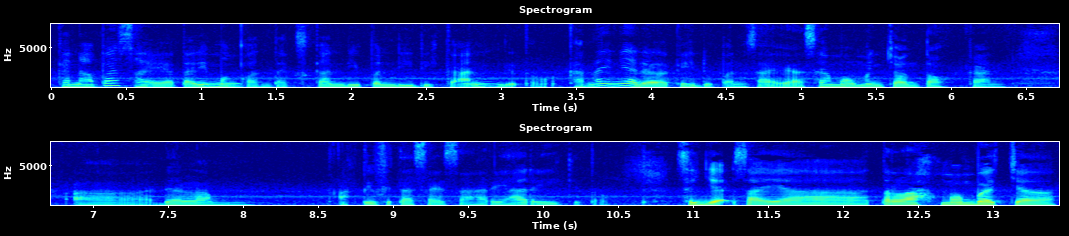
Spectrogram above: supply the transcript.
kenapa saya tadi mengkontekskan di pendidikan gitu. Karena ini adalah kehidupan saya. Saya mau mencontohkan uh, dalam aktivitas saya sehari-hari gitu. Sejak saya telah membaca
